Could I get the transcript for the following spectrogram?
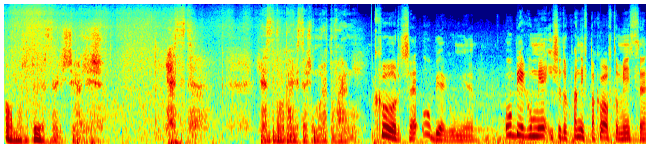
O, może tu jest zejście jakieś. Jest. Jest woda, jesteśmy uratowani. Kurczę, ubiegł mnie. Ubiegł mnie i się dokładnie wpakował w to miejsce,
